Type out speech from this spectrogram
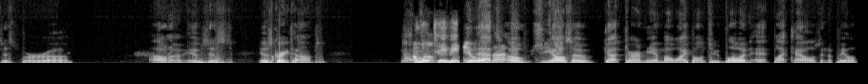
just for uh, I don't know. It was just it was great times. Now, and what TV show was that? Oh, she also got turned me and my wife on to blowing at black cows in the field.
